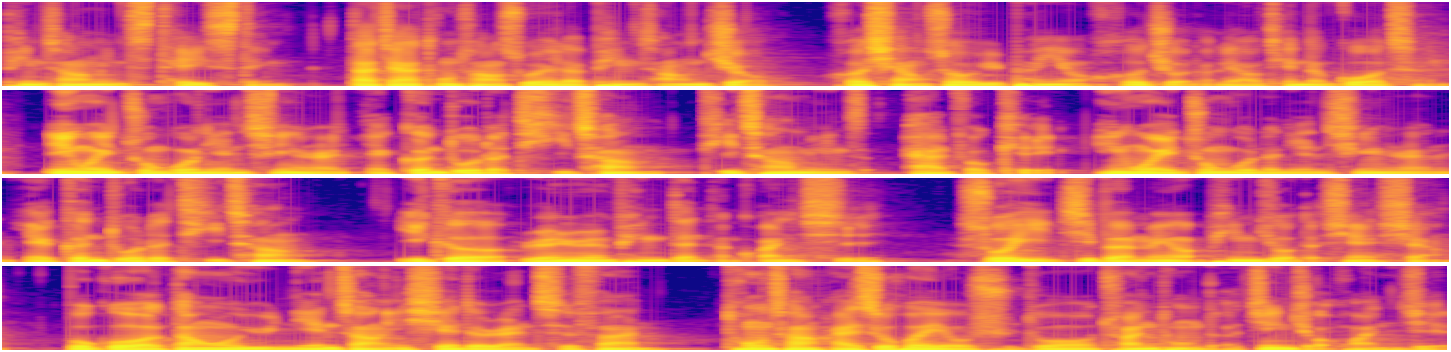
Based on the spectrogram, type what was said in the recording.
品尝 means tasting。大家通常是为了品尝酒和享受与朋友喝酒的聊天的过程。因为中国年轻人也更多的提倡，提倡 means advocate。因为中国的年轻人也更多的提倡一个人人平等的关系，所以基本没有拼酒的现象。不过，当我与年长一些的人吃饭，通常还是会有许多传统的敬酒环节。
